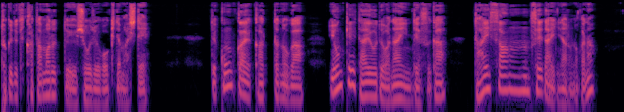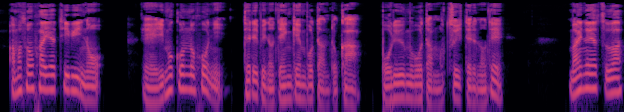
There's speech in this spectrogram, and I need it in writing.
時々固まるという症状が起きてまして、で、今回買ったのが 4K 対応ではないんですが、第3世代になるのかな ?Amazon Fire TV の、えーリモコンの方にテレビの電源ボタンとか、ボリュームボタンもついてるので、前のやつは、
